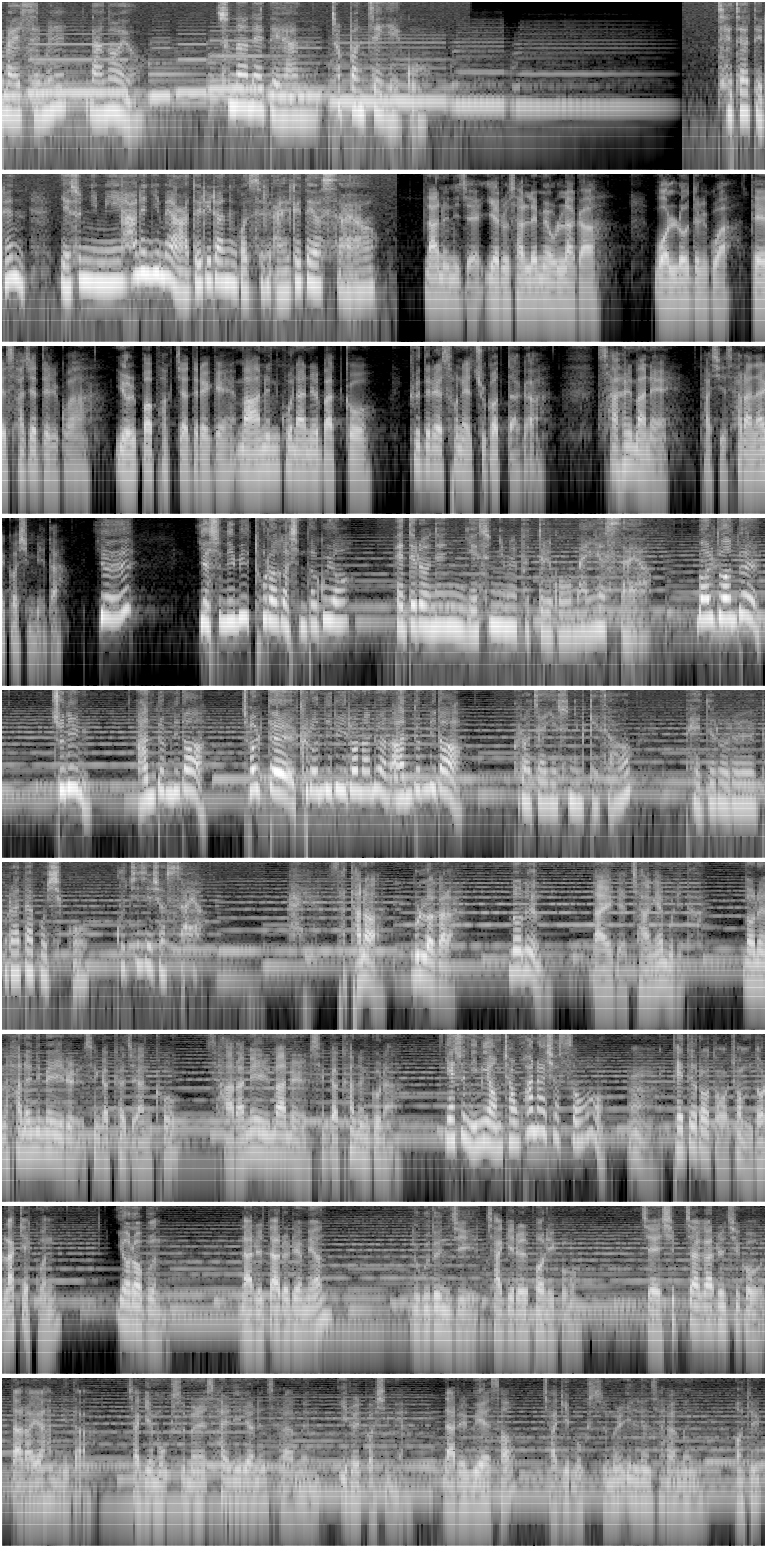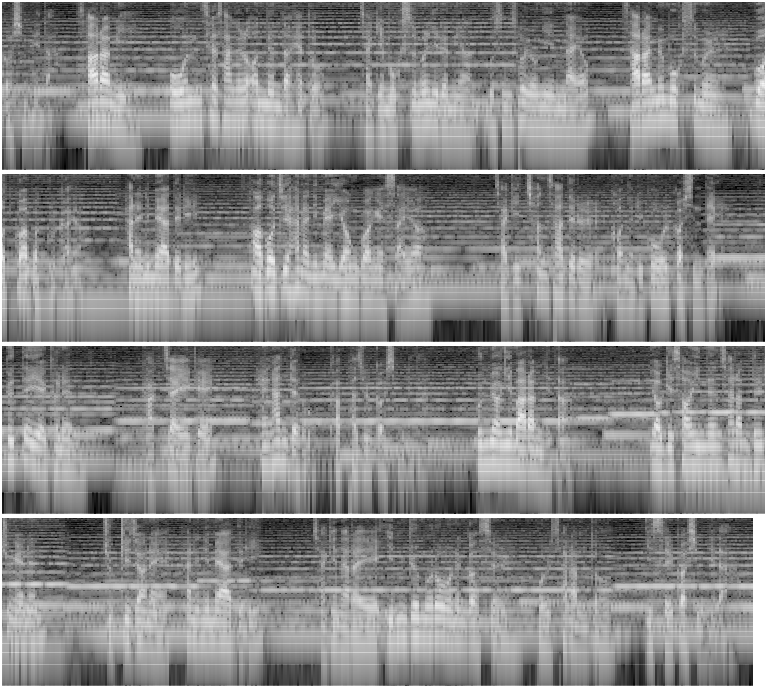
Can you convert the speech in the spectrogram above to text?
말씀을 나눠요. 순환에 대한 첫 번째 예고. 제자들은 예수님이 하느님의 아들이라는 것을 알게 되었어요. 나는 이제 예루살렘에 올라가 원로들과 대사제들과 율법 학자들에게 많은 고난을 받고 그들의 손에 죽었다가 사흘 만에 다시 살아날 것입니다. 예? 예수님이 돌아가신다고요? 베드로는 예수님을 붙들고 말렸어요. 말도 안 돼. 주님, 안 됩니다. 절대 그런 일이 일어나면 안 됩니다. 그러자 예수님께서 베드로를 돌아다 보시고 꾸짖으셨어요. 사탄아, 물러가라. 너는 나에게 장애물이다. 너는 하느님의 일을 생각하지 않고 사람의 일만을 생각하는구나. 예수님이 엄청 화나셨어. 음, 베드로도 좀 놀랐겠군. 여러분, 나를 따르려면 누구든지 자기를 버리고 제 십자가를 지고 따라야 합니다. 자기 목숨을 살리려는 사람은 잃을 것이며 나를 위해서 자기 목숨을 잃는 사람은 얻을 것입니다. 사람이 온 세상을 얻는다 해도 자기 목숨을 잃으면 무슨 소용이 있나요? 사람의 목숨을 무엇과 바꿀까요? 하느님의 아들이 아버지 하나님의 영광에 쌓여 자기 천사들을 거느리고 올 것인데 그때에 그는 각자에게 행한 대로 갚아줄 것입니다. 분명히 말합니다. 여기 서 있는 사람들 중에는 죽기 전에 하느님의 아들이 자기 나라의 임금으로 오는 것을 볼 사람도 있을 것입니다.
